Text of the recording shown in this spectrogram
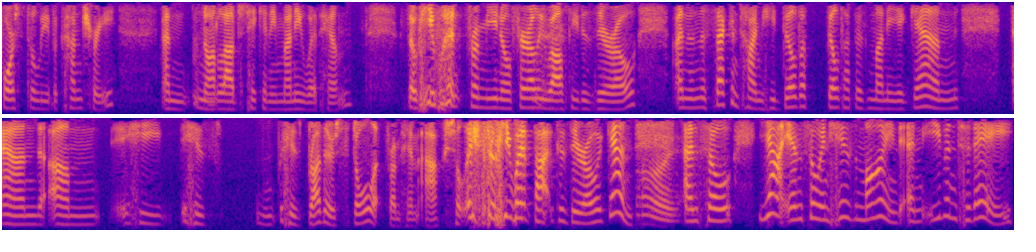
forced to leave a country and mm-hmm. not allowed to take any money with him so he went from you know fairly wealthy to zero and then the second time he built up built up his money again and um he his his brothers stole it from him actually so he went back to zero again oh, yeah. and so yeah and so in his mind and even today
